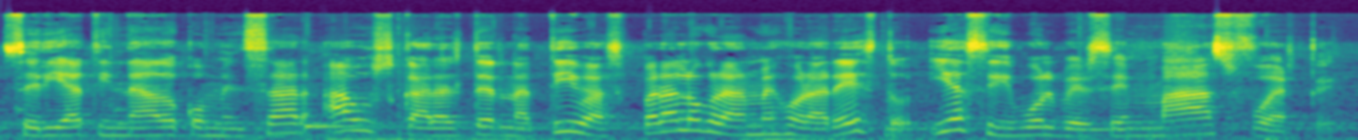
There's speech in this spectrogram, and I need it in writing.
Sería atinado comenzar a buscar alternativas para lograr mejorar esto y así volverse más fuerte.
